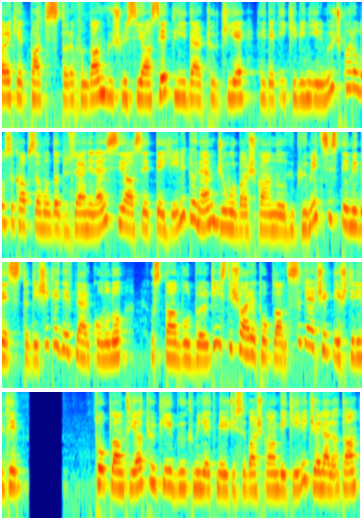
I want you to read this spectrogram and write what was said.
Hareket Partisi tarafından güçlü siyaset lider Türkiye, Hedef 2023 parolası kapsamında düzenlenen siyasette yeni dönem Cumhurbaşkanlığı hükümet sistemi ve stratejik hedefler konulu İstanbul Bölge İstişare Toplantısı gerçekleştirildi. Toplantıya Türkiye Büyük Millet Meclisi Başkan Vekili Celal Adan,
